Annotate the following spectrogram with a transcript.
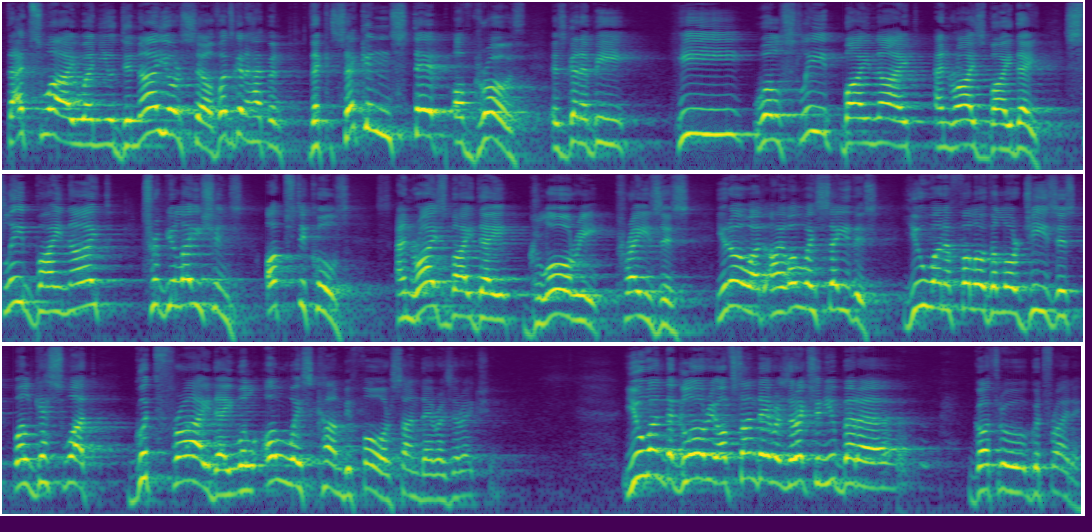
That's why when you deny yourself, what's going to happen? The second step of growth is going to be he will sleep by night and rise by day. Sleep by night, tribulations, obstacles, and rise by day, glory, praises. You know what? I always say this. You want to follow the Lord Jesus? Well, guess what? Good Friday will always come before Sunday resurrection. You want the glory of Sunday resurrection, you better go through Good Friday.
